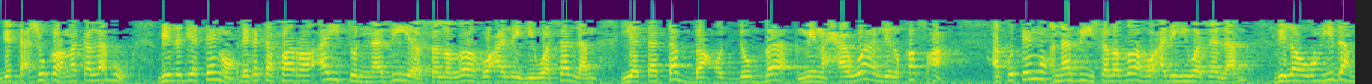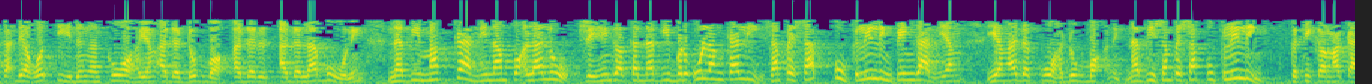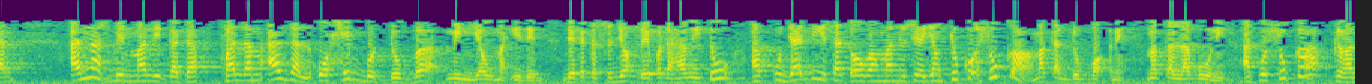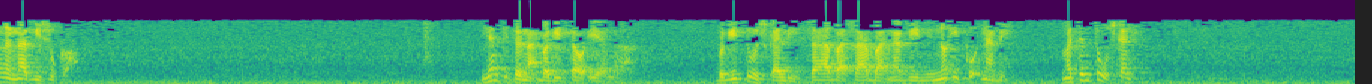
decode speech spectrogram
Dia tak suka makan labu. Bila dia tengok, dia kata faraaitun nabiyya sallallahu alaihi wasallam yatatabba'u ad-dubba min hawalil qas'ah. Aku tengok Nabi sallallahu alaihi wasallam bila orang hidang kat dia roti dengan kuah yang ada dubak, ada ada labu ni, Nabi makan ni nampak lalu sehingga kan Nabi berulang kali sampai sapu keliling pinggan yang yang ada kuah dubak ni. Nabi sampai sapu keliling ketika makan Anas bin Malik kata, "Falam azal uhibbud dubba min yauma idzin." Dia kata sejak daripada hari itu aku jadi satu orang manusia yang cukup suka makan dubba ni, makan labu ni. Aku suka kerana Nabi suka. Yang kita nak bagi tahu ialah begitu sekali sahabat-sahabat Nabi ni nak ikut Nabi. Macam tu sekali.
